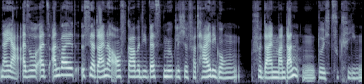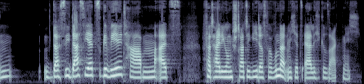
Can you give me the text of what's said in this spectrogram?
Naja, also als Anwalt ist ja deine Aufgabe, die bestmögliche Verteidigung für deinen Mandanten durchzukriegen. Dass sie das jetzt gewählt haben als Verteidigungsstrategie, das verwundert mich jetzt ehrlich gesagt nicht.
